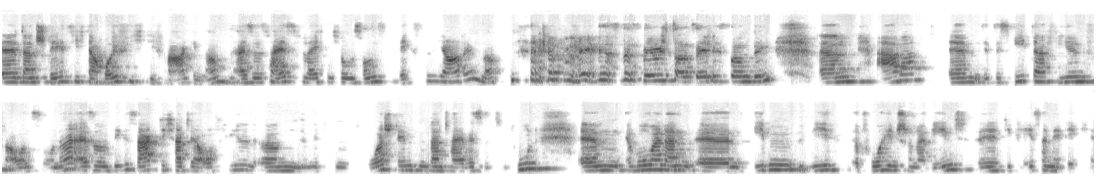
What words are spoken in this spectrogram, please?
äh, dann stellt sich da häufig die Frage. Ne? Also das heißt vielleicht nicht umsonst Wechseljahre. Ne? vielleicht ist das nämlich tatsächlich so ein Ding. Ähm, aber ähm, das geht da vielen Frauen so. Ne? Also wie gesagt, ich hatte ja auch viel ähm, mit Vorständen dann teilweise zu tun, ähm, wo man dann äh, eben, wie vorhin schon erwähnt, äh, die gläserne Decke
